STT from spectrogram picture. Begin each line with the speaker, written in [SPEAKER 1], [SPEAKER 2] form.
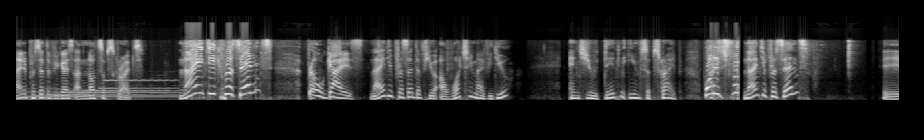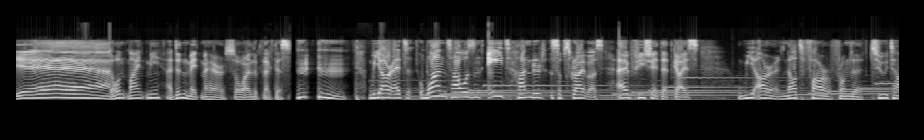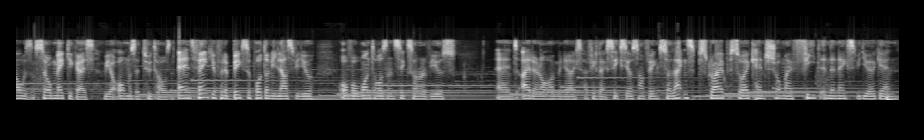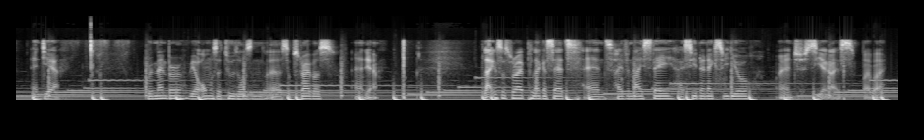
[SPEAKER 1] 90% of you guys are not subscribed. 90%? Bro, guys, 90% of you are watching my video and you didn't even subscribe. What is wrong? 90%? Yeah. Don't mind me. I didn't make my hair, so I look like this. we are at 1,800 subscribers. I appreciate that, guys. We are not far from the 2000. So make it, guys. We are almost at 2000. And thank you for the big support on the last video. Over 1,600 views. And I don't know how many likes. I think like 60 or something. So like and subscribe so I can show my feet in the next video again. And yeah. Remember, we are almost at 2000 uh, subscribers. And yeah. Like and subscribe, like I said. And have a nice day. I see you in the next video. And see you guys. Bye bye.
